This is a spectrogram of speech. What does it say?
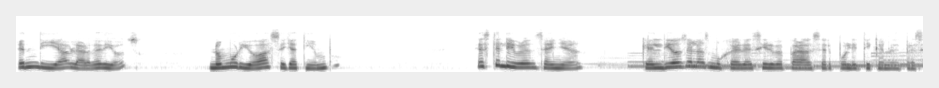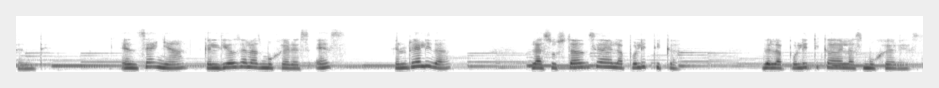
en día hablar de Dios? ¿No murió hace ya tiempo? Este libro enseña que el Dios de las mujeres sirve para hacer política en el presente enseña que el Dios de las mujeres es, en realidad, la sustancia de la política, de la política de las mujeres,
